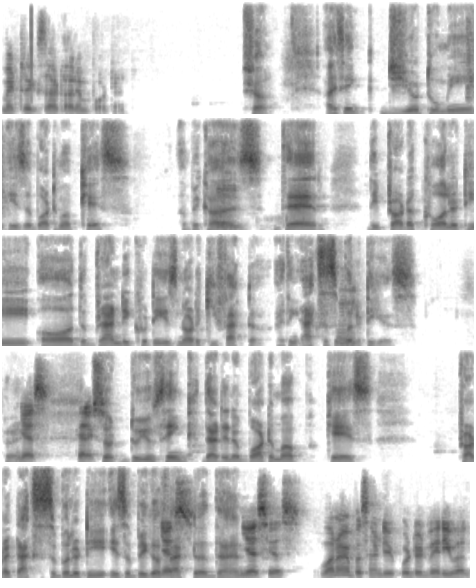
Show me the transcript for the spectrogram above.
metrics that are important. Sure. I think Jio to me is a bottom up case uh, Hmm. because there the product quality or the brand equity is not a key factor. I think accessibility is. Right. Yes, correct. So do you think that in a bottom up case, product accessibility is a bigger Yes. factor than Yes, yes, 100%. You put it very well.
